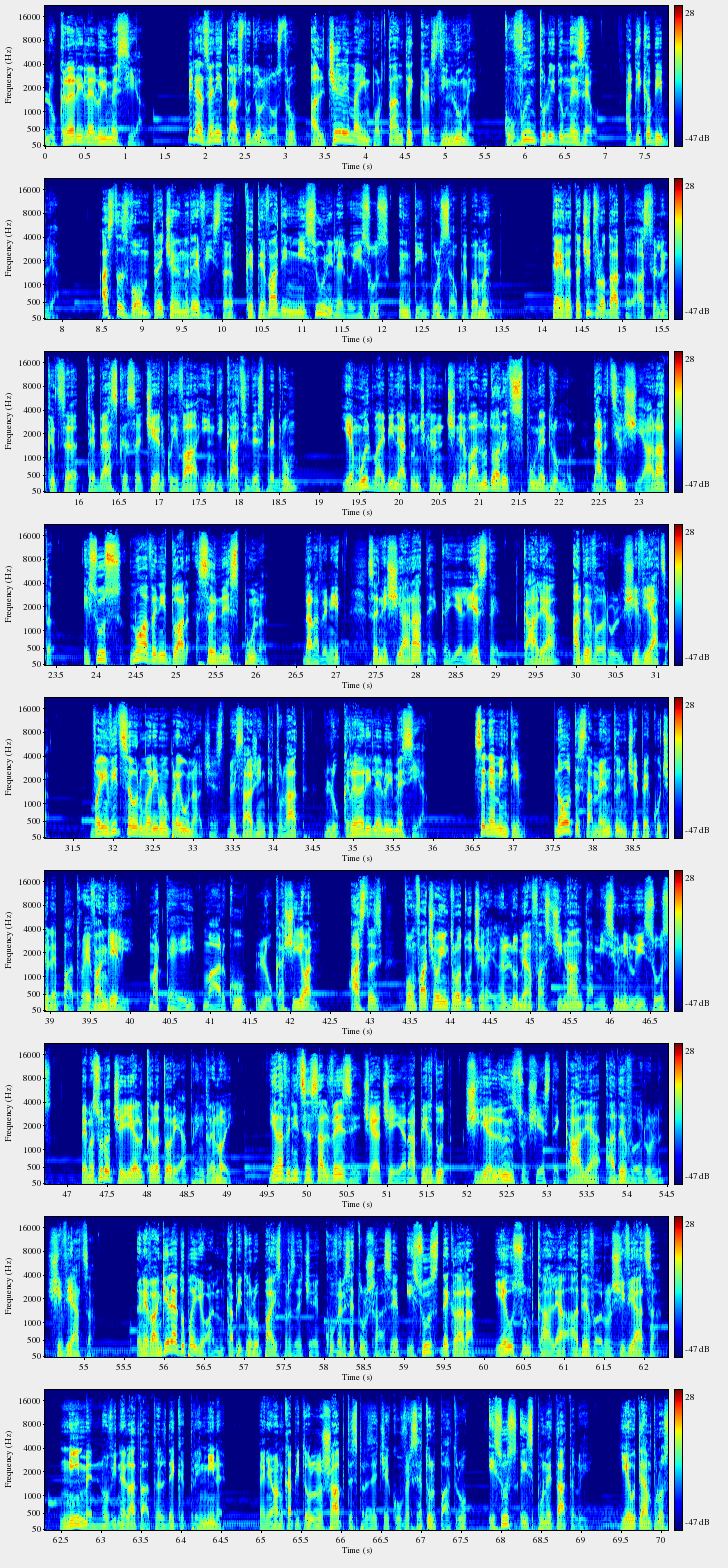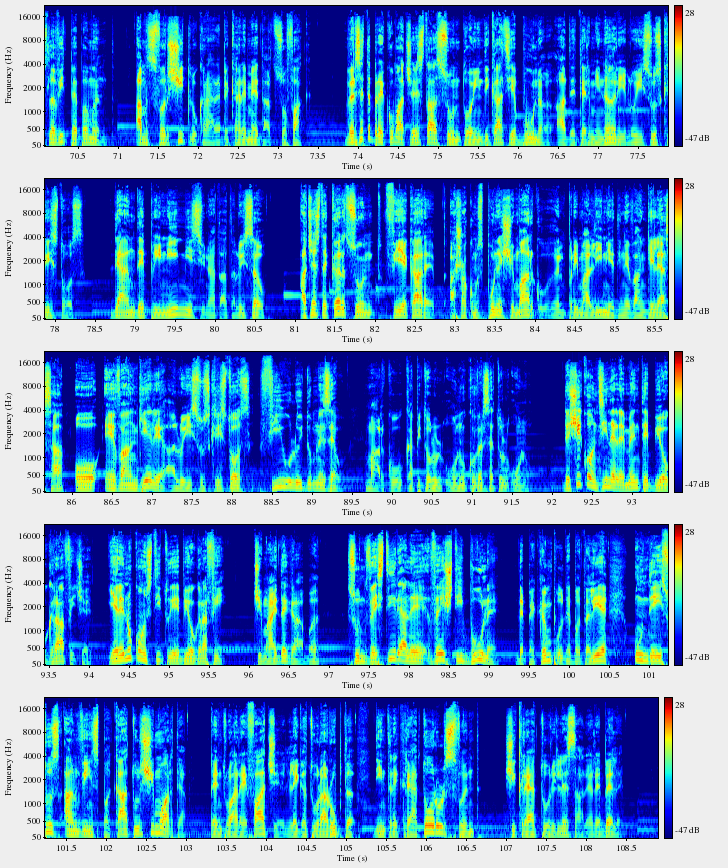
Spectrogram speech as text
Lucrările lui Mesia. Bine ați venit la studiul nostru al celei mai importante cărți din lume, Cuvântul lui Dumnezeu, adică Biblia. Astăzi vom trece în revistă câteva din misiunile lui Isus în timpul său pe pământ. Te-ai rătăcit vreodată astfel încât să trebuiască să cer cuiva indicații despre drum? E mult mai bine atunci când cineva nu doar îți spune drumul, dar ți-l și arată. Isus nu a venit doar să ne spună, dar a venit să ne și arate că El este calea, adevărul și viața. Vă invit să urmărim împreună acest mesaj intitulat Lucrările lui Mesia. Să ne amintim, Noul Testament începe cu cele patru evanghelii, Matei, Marcu, Luca și Ioan. Astăzi vom face o introducere în lumea fascinantă a misiunii lui Isus, pe măsură ce el călătorea printre noi. El a venit să salveze ceea ce era pierdut și el însuși este calea, adevărul și viața. În Evanghelia după Ioan, capitolul 14, cu versetul 6, Isus declara Eu sunt calea, adevărul și viața. Nimeni nu vine la Tatăl decât prin mine. În Ioan capitolul 17, cu versetul 4, Isus îi spune Tatălui Eu te-am proslăvit pe pământ, am sfârșit lucrarea pe care mi-ai dat să o fac. Versete precum acesta sunt o indicație bună a determinării lui Isus Hristos de a îndeplini misiunea Tatălui Său. Aceste cărți sunt, fiecare, așa cum spune și Marcu în prima linie din Evanghelia sa, o Evanghelie a lui Isus Hristos, Fiul lui Dumnezeu. Marcu, capitolul 1, cu versetul 1. Deși conțin elemente biografice, ele nu constituie biografii, ci mai degrabă sunt vestiri ale veștii bune de pe câmpul de bătălie unde Isus a învins păcatul și moartea, pentru a reface legătura ruptă dintre Creatorul Sfânt și creaturile sale rebele.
